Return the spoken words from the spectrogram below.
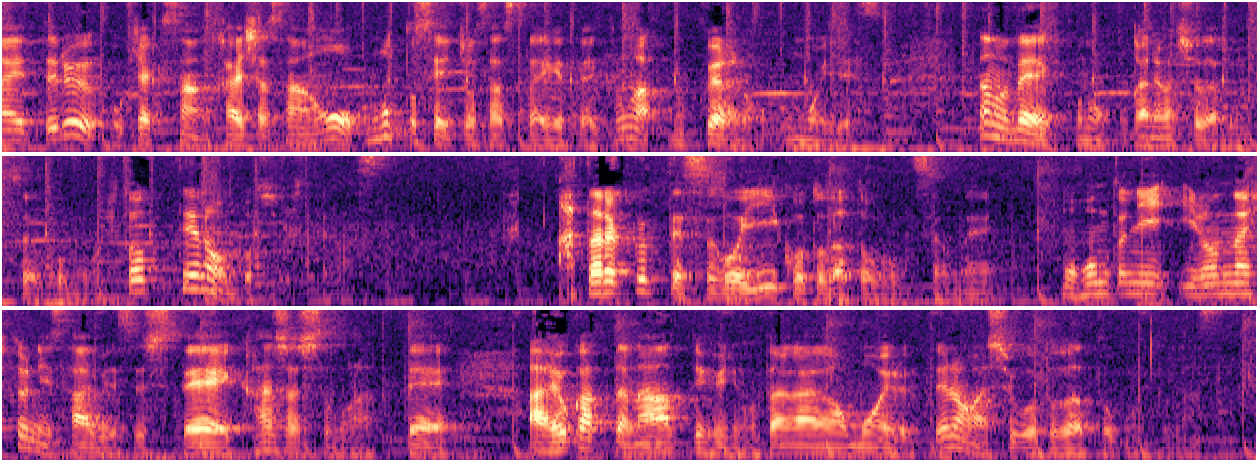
えてるお客さん会社さんをもっと成長させてあげたいというのが僕らの思いです。なのでこのお金は手段に強く思う人っていうのを募集してます。働くってすごいいいことだと思うんですよね。もう本当にいろんな人にサービスして感謝してもらってあよかったなっていうふうにお互いが思えるっていうのが仕事だと思ってます。だか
